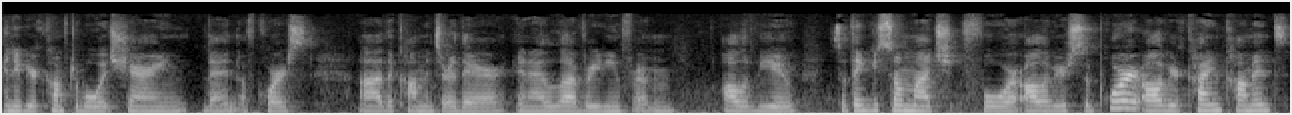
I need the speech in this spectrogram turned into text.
and if you're comfortable with sharing, then of course uh, the comments are there. And I love reading from all of you. So thank you so much for all of your support, all of your kind comments.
